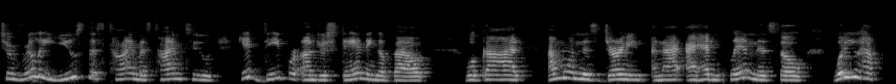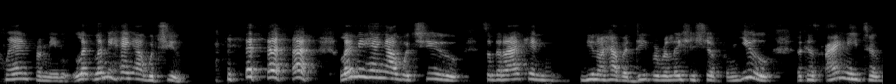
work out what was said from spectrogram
to really use this time as time to get deeper understanding about well god i'm on this journey and i, I hadn't planned this so what do you have planned for me? Let, let me hang out with you let me hang out with you so that I can, you know, have a deeper relationship from you because I need to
